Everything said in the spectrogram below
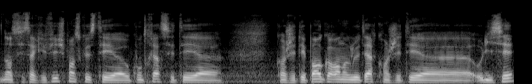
dans ces sacrifices, je pense que c'était au contraire, c'était euh, quand j'étais pas encore en Angleterre, quand j'étais euh, au lycée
